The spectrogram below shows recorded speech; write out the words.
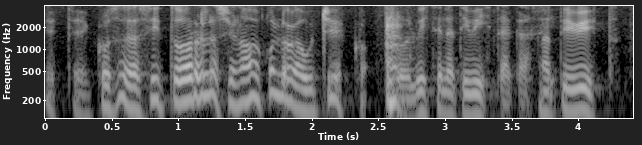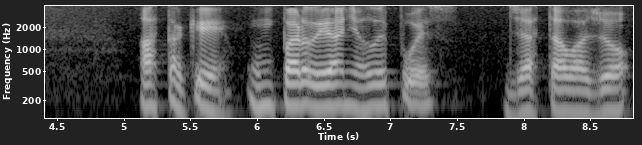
este, cosas así, todo relacionado con lo gauchesco. Te volviste nativista casi. Nativista. Hasta que un par de años después ya estaba yo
